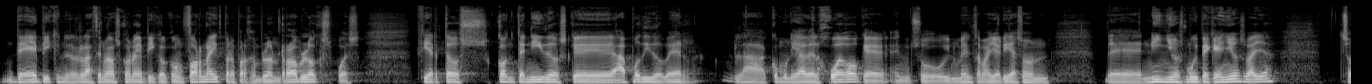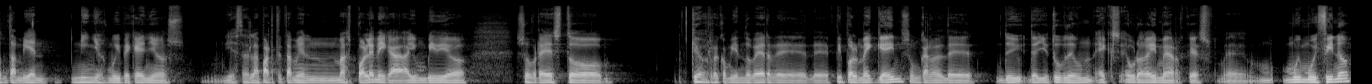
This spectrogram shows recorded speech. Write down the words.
de Epic ni relacionados con Epic o con Fortnite, pero por ejemplo en Roblox, pues ciertos contenidos que ha podido ver la comunidad del juego, que en su inmensa mayoría son eh, niños muy pequeños, vaya, son también niños muy pequeños, y esta es la parte también más polémica, hay un vídeo sobre esto que os recomiendo ver de, People Make Games, un canal de, YouTube de un ex Eurogamer que es eh, muy muy fino,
